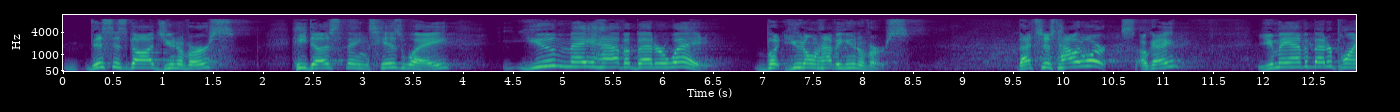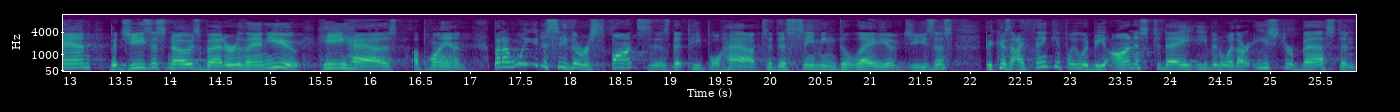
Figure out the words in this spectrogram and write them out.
This is God's universe. He does things his way. You may have a better way, but you don't have a universe. That's just how it works, okay? You may have a better plan, but Jesus knows better than you. He has a plan. But I want you to see the responses that people have to this seeming delay of Jesus, because I think if we would be honest today, even with our Easter best and,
